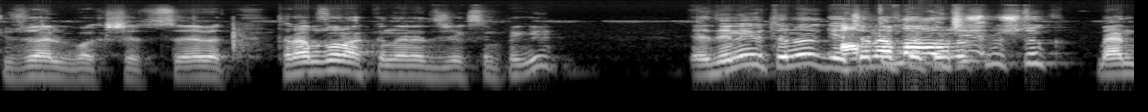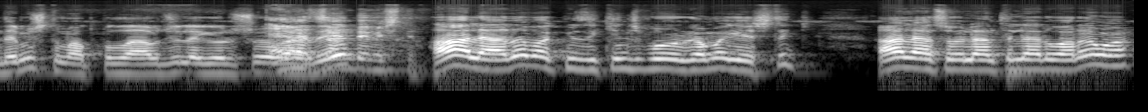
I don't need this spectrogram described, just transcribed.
Güzel bir bakış açısı. Evet. Trabzon hakkında ne diyeceksin peki? Edeni Hütün'ü geçen Abdullah hafta Avcı- konuşmuştuk. Ben demiştim Abdullah Avcı ile görüşüyorlar Evet diye. sen demiştin. Hala da bak biz ikinci programa geçtik. Hala söylentiler var ama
